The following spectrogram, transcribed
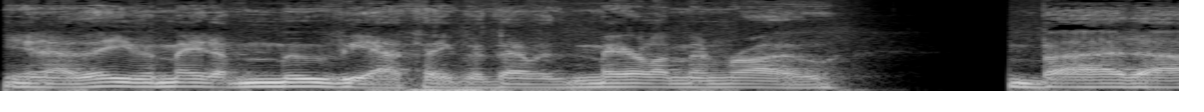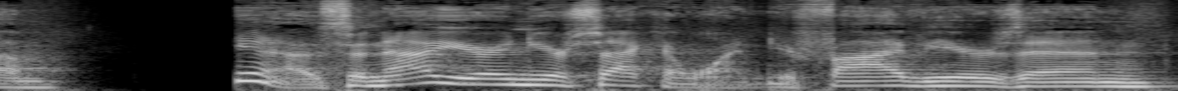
You know, they even made a movie, I think, with that with Marilyn Monroe. But um, you know, so now you're in your second one. You're five years in.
